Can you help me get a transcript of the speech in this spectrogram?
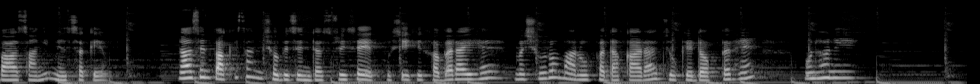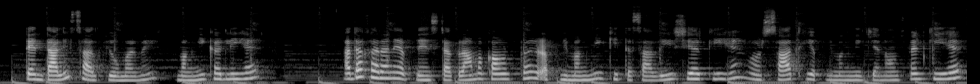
बसानी मिल सके। नाजिन पाकिस्तानी शोबिस इंडस्ट्री से एक खुशी की खबर आई है। मशहूर मरूफ अदाकारा जो कि डॉक्टर हैं, उन्होंने तैंतालीस साल की उम्र में मंगनी कर ली है। अदाकारा ने अपने इंस्टाग्राम अकाउंट पर अपनी मंगनी की तस्वीर शेयर की हैं और साथ ही अपनी मंगनी की अनाउंसमेंट की है।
